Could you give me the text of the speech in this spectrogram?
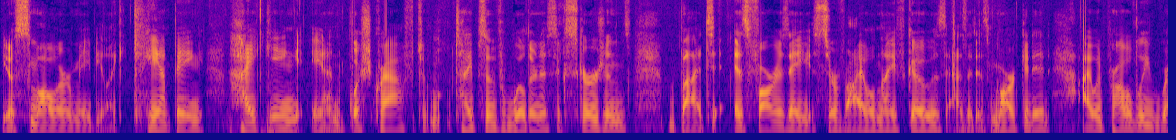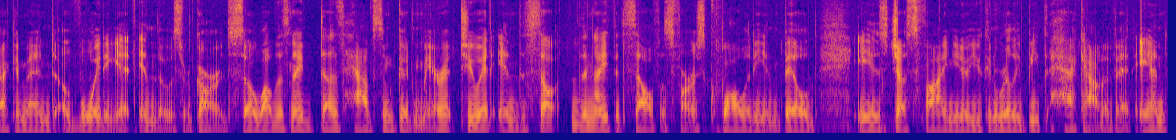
you know, smaller, maybe like camping, hiking, and bushcraft types of wilderness excursions. But as far as a survival knife goes, as it is marketed, I would probably recommend avoiding it in those regards. So while this knife does have some good merit to it, and the, the knife itself, as far as quality and build, is just fine. You know, you can really beat the heck out of it. And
